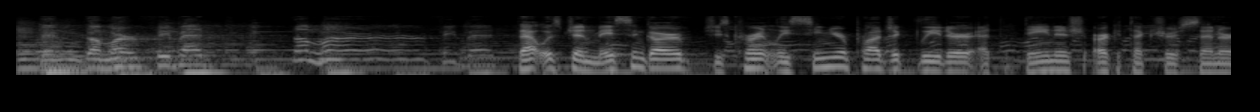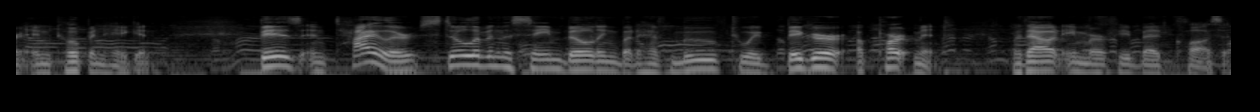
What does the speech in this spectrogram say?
in the Murphy bed? The Murphy bed. That was Jen Mason-Garb. She's currently senior project leader at the Danish Architecture Center in Copenhagen. Biz and Tyler still live in the same building but have moved to a bigger apartment without a Murphy bed closet.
